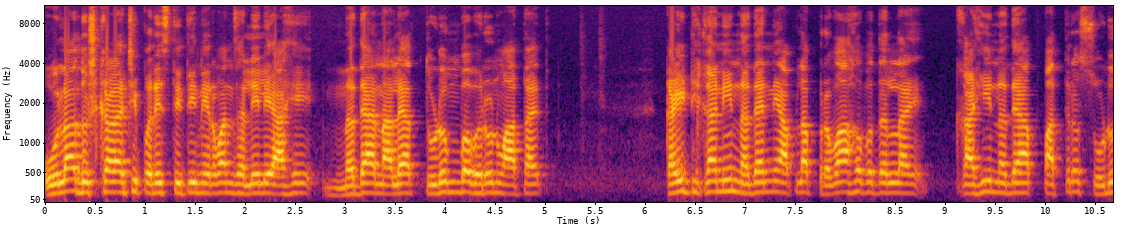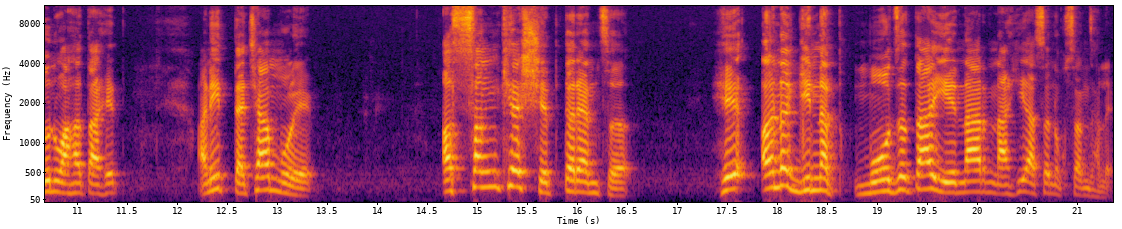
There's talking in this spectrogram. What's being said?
ओला दुष्काळाची परिस्थिती निर्माण झालेली आहे. नद्या नाल्या तुडुंब भरून वाहत आहेत. काही ठिकाणी नद्यांनी आपला प्रवाह बदलला आहे काही नद्या पात्र सोडून वाहत आहेत. आणि त्याच्यामुळे असंख्य शेतकऱ्यांचं हे अनगिनत मोजता येणार नाही असं नुकसान झालंय.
